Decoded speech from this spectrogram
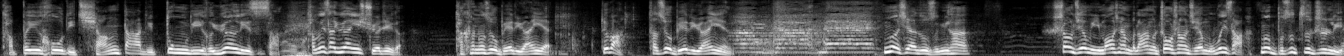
他背后的强大的动力和愿力是啥？他为啥愿意学这个？他可能是有别的原因，对吧？他是有别的原因。我现在就是你看，上节目一毛钱不拿，我照上节目，为啥？我不是自制力，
